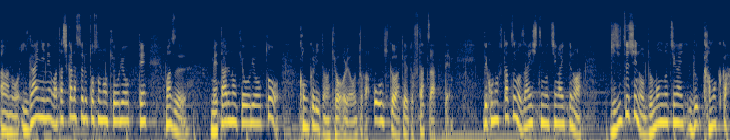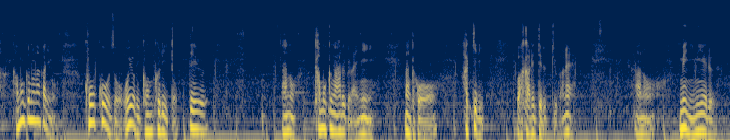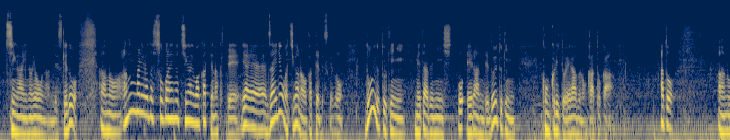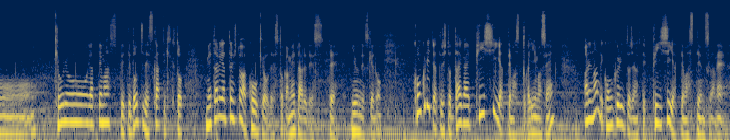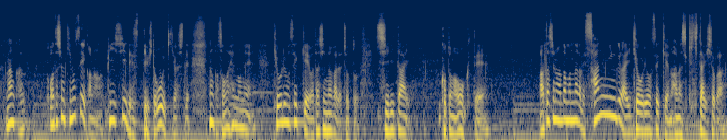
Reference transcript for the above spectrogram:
あの意外にね私からするとその橋梁ってまずメタルの橋梁とコンクリートの橋梁とか大きく分けると2つあってでこの2つの材質の違いっていうのは技術士の部門の違い科目か。科目の中にも高構造およびコンクリートっていうあの科目があるぐらいになんかこうはっきり分かれてるっていうかね。あの目に見える違いのようなんですけどあのあんまり私そこら辺の違い分かってなくていやいや材料が違うのは分かってるんですけどどういう時にメタルにを選んでどういう時にコンクリートを選ぶのかとかあとあの橋梁やってますって言ってどっちですかって聞くとメタルやってる人は公共ですとかメタルですって言うんですけどコンクリートやってる人大概 PC やってますとか言いません？あれなんでコンクリートじゃなくて PC やってますって言うんですがね？なんか私の気のせいかな。PC ですっていう人多い気がして。なんかその辺のね橋梁設計私の中ではちょっと知りたいことが多くて。私の頭の中で3人ぐらい橋梁設計の話聞きたい人が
